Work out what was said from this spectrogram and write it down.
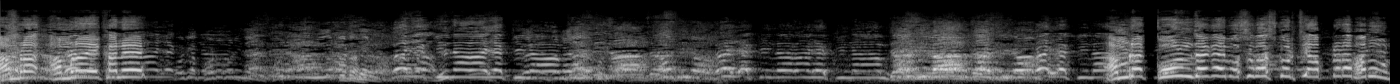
আমরা আমরা এখানে আমরা কোন জায়গায় বসবাস করছি আপনারা ভাবুন।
